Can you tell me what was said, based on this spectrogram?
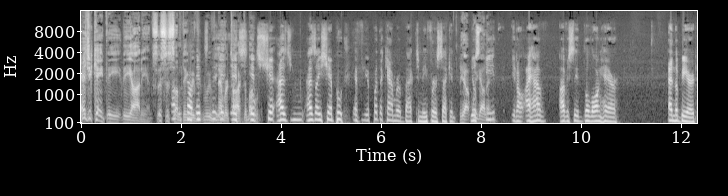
educate the the audience. This is something No, we've, we've it- never it's, talked about. It's sh- as you as I shampoo. If you put the camera back to me for a second, Yeah, we you'll see. it. You know, I have obviously the long hair and the beard.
